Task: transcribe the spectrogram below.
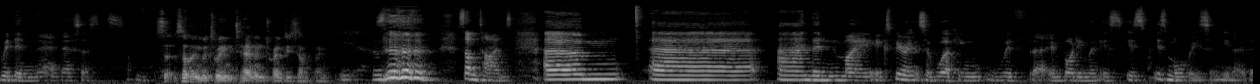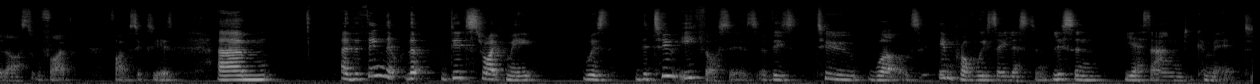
within there, there's a, some So, something between ten and twenty something. Yes, sometimes. Um, uh, and then my experience of working with uh, embodiment is, is is more recent. You know, the last sort of five five or six years. Um, and the thing that that did strike me was the two ethoses of these two worlds. Improv, we say listen, listen, yes, and commit.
